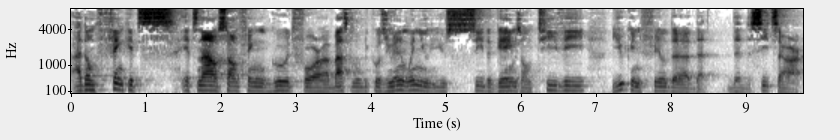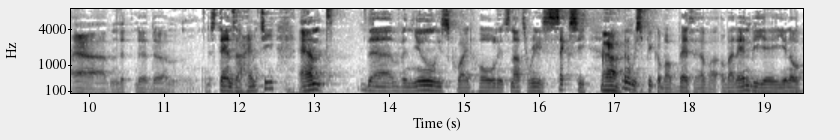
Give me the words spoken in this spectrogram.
I don't think it's it's now something good for uh, basketball because you, when you you see the games on TV, you can feel the that the, the seats are um, the, the, the the stands are empty and the venue is quite old. It's not really sexy. Yeah. When we speak about best, about, about NBA, you know,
